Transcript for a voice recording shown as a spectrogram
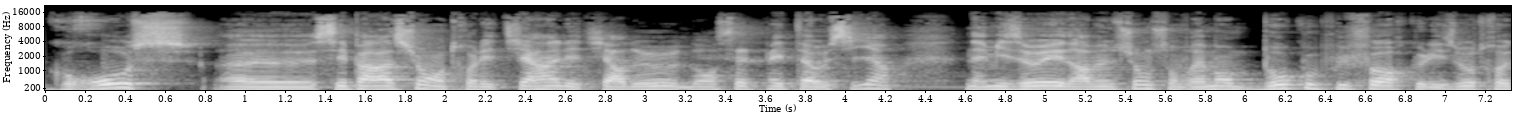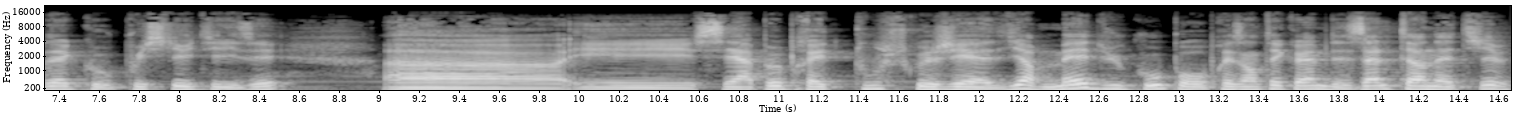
grosse euh, séparation entre les tiers 1 et les tiers 2 dans cette méta aussi. Hein. Namizoe et Dravention sont vraiment beaucoup plus forts que les autres decks que vous puissiez utiliser. Euh, et c'est à peu près tout ce que j'ai à dire, mais du coup, pour vous présenter quand même des alternatives,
